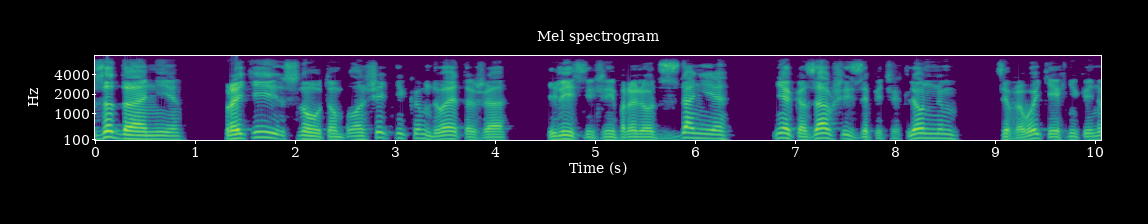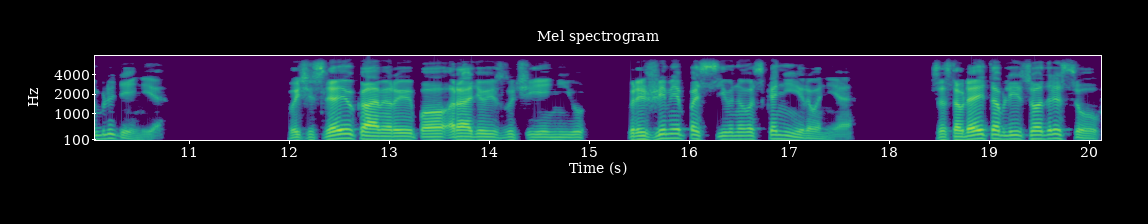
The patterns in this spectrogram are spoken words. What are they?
Задание. Пройти с ноутом-планшетником два этажа и лестничный пролет здания, не оказавшись запечатленным цифровой техникой наблюдения. Вычисляю камеры по радиоизлучению в режиме пассивного сканирования. Составляю таблицу адресов,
